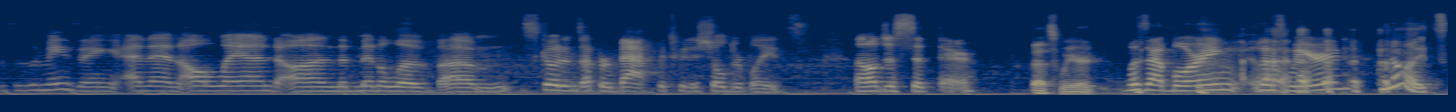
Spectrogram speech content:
this is amazing. And then I'll land on the middle of um, Skoden's upper back between his shoulder blades, and I'll just sit there. That's weird. Was that boring? That's weird. No, it's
